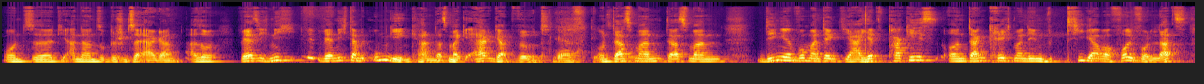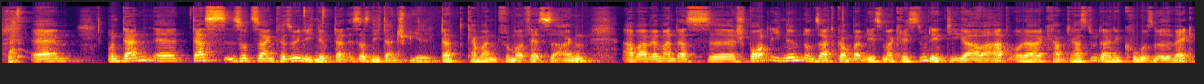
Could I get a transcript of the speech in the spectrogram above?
und äh, die anderen so ein bisschen zu ärgern. Also wer sich nicht, wer nicht damit umgehen kann, dass man geärgert wird Ja, das und dass man, dass man Dinge, wo man denkt, ja, jetzt pack ich's und dann kriegt man den Tiger aber voll von Latz ähm, und dann äh, das sozusagen persönlich nimmt, dann ist das nicht dein Spiel. Das kann man schon mal fest sagen. Aber wenn man das äh, sportlich nimmt und sagt, komm, beim nächsten Mal kriegst du den Tiger aber ab oder hast du deine Kokosnüsse weg,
